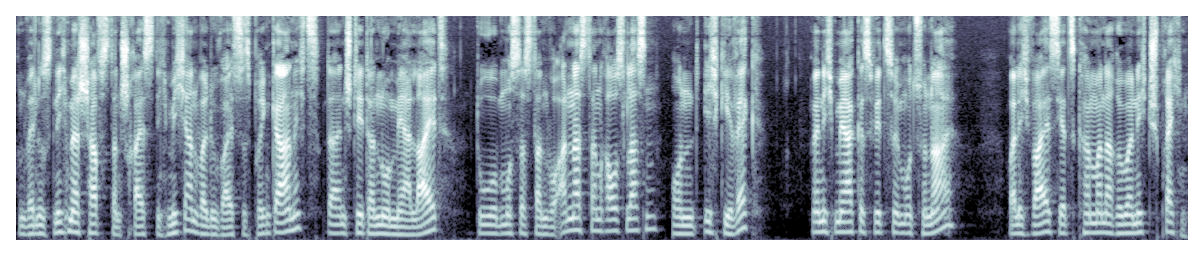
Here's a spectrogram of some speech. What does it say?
Und wenn du es nicht mehr schaffst, dann schreist nicht mich an, weil du weißt, es bringt gar nichts. Da entsteht dann nur mehr Leid. Du musst das dann woanders dann rauslassen. Und ich gehe weg, wenn ich merke, es wird zu emotional, weil ich weiß, jetzt kann man darüber nicht sprechen.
